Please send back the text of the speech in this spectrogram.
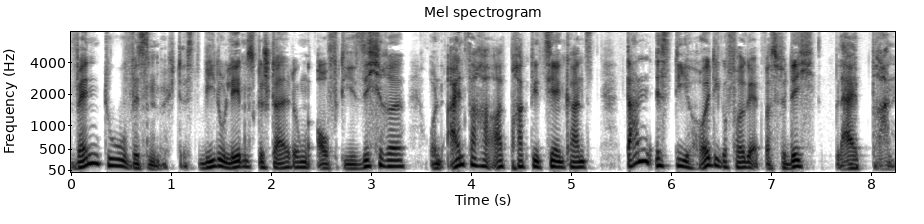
Wenn du wissen möchtest, wie du Lebensgestaltung auf die sichere und einfache Art praktizieren kannst, dann ist die heutige Folge etwas für dich. Bleib dran.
